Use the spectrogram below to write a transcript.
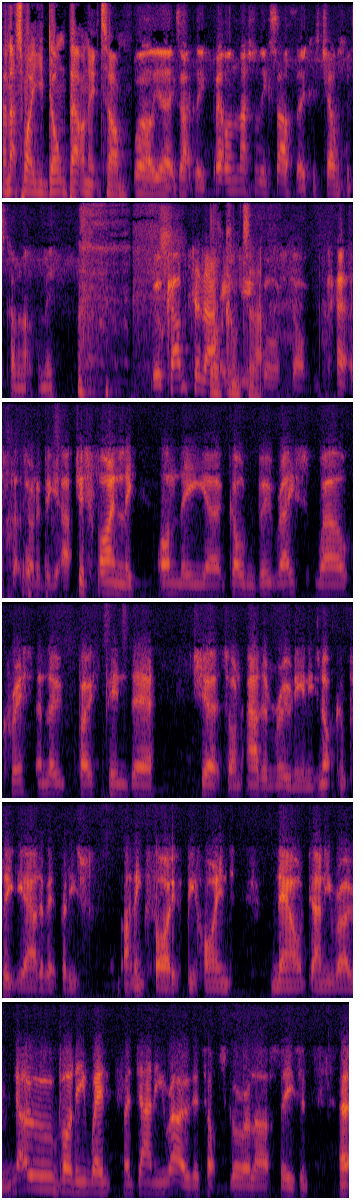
And that's why you don't bet on it, Tom. Well, yeah, exactly. Bet on National League South, though, because Chelmsford's coming up for me. we'll come to that we'll in come due to that. course, Tom. Stop trying to big it up. Just finally, on the uh, Golden Boot race, while Chris and Luke both pinned their shirts on Adam Rooney, and he's not completely out of it, but he's, I think, five behind now Danny Rowe. Nobody went for Danny Rowe, the top scorer last season. Uh,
